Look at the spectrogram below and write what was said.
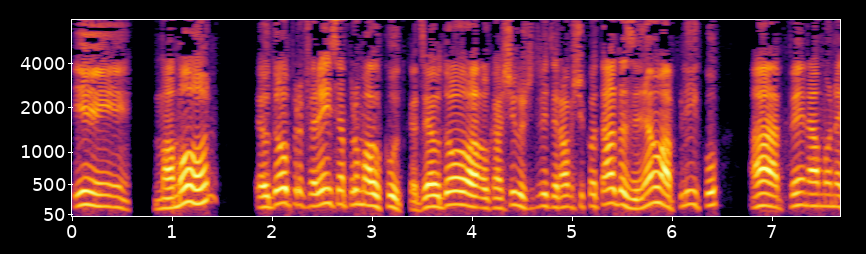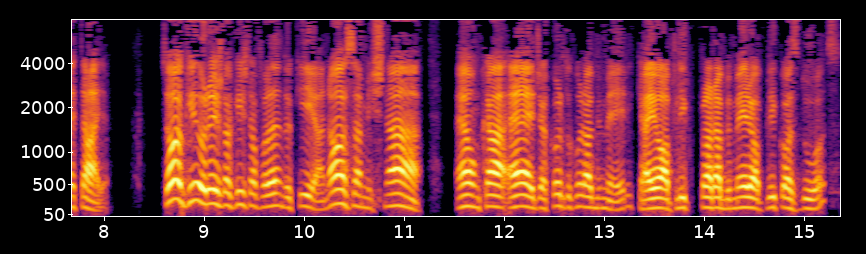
e Mamon, eu dou preferência para o Malkut, quer dizer, eu dou o castigo de 39 chicotadas e não aplico a pena monetária. Só que o Reish Lakish está falando que a nossa Mishnah é, um, é de acordo com o Rabi Meir, que aí eu aplico para Rabi Meir, eu aplico as duas.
